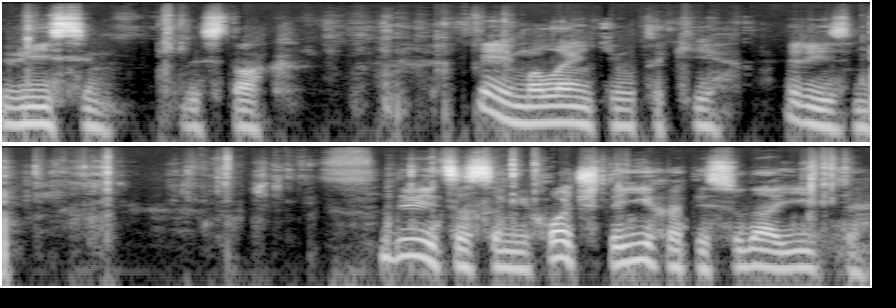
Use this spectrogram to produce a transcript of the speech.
8, десь так. І маленькі отакі, різні. Дивіться самі, хочете їхати сюди, їдьте.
